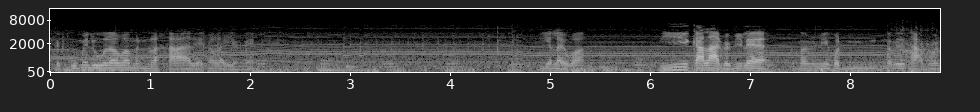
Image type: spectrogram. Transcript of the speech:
แต่กูไม่รู้แล้วว่ามันราคาเลยเท่าไหร่ยังไง นี่อะไรวะ นี่การลาดแบบนี้แหละต้องมีคนน่าจะถามคน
